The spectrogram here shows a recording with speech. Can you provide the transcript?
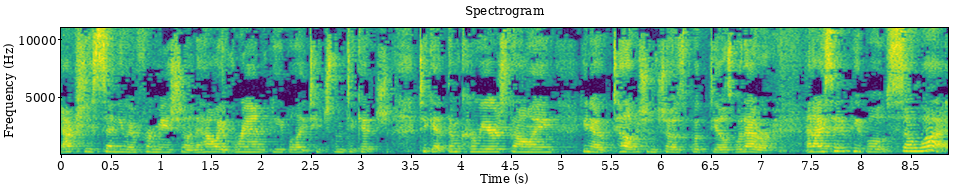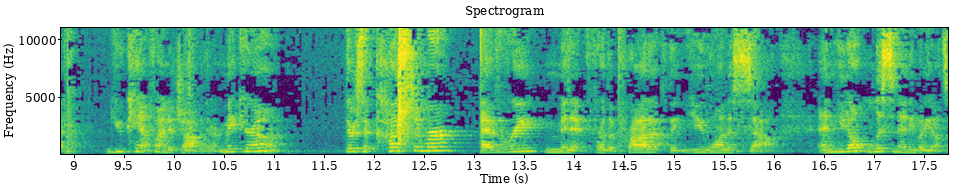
actually send you information on how I brand people. I teach them to get to get them careers going. You know, television shows, book deals, whatever. And I say to people, so what? You can't find a job in there. Make your own. There's a customer every minute for the product that you want to sell. And you don't listen to anybody else.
